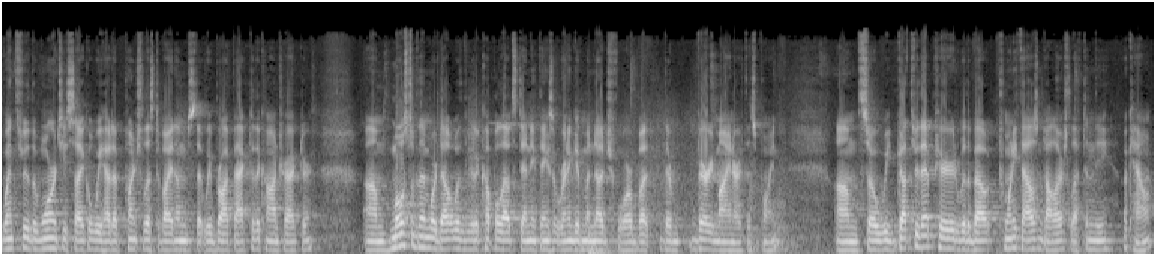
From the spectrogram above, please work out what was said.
went through the warranty cycle, we had a punch list of items that we brought back to the contractor. Um, most of them were dealt with, we had a couple outstanding things that we're gonna give them a nudge for, but they're very minor at this point. Um, so we got through that period with about twenty thousand dollars left in the account.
